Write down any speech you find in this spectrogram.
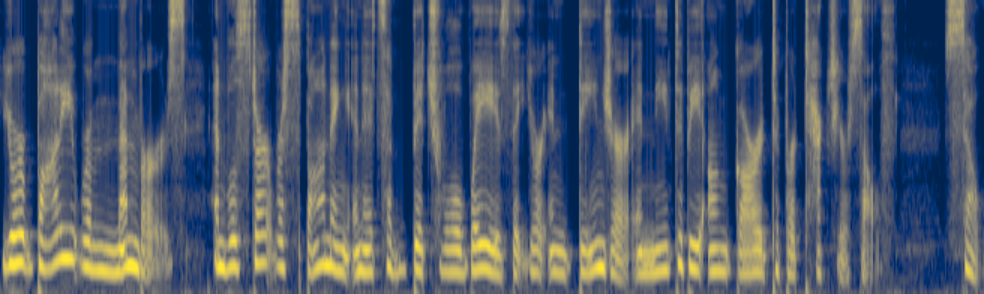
Your body remembers and will start responding in its habitual ways that you're in danger and need to be on guard to protect yourself. So,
